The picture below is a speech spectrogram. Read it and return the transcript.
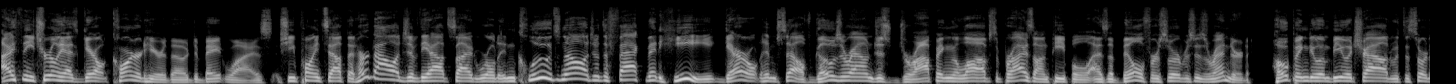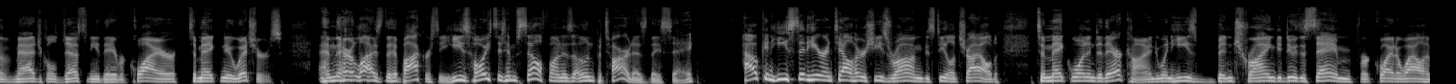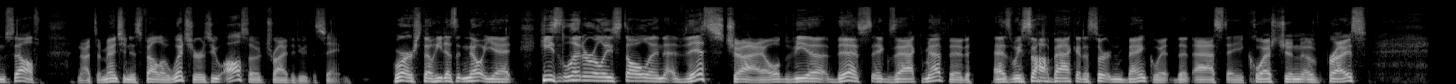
I think he truly has Geralt cornered here, though, debate wise. She points out that her knowledge of the outside world includes knowledge of the fact that he, Geralt himself, goes around just dropping the law of surprise on people as a bill for services rendered, hoping to imbue a child with the sort of magical destiny they require to make new Witchers. And there lies the hypocrisy. He's hoisted himself on his own petard, as they say. How can he sit here and tell her she's wrong to steal a child to make one into their kind when he's been trying to do the same for quite a while himself? Not to mention his fellow Witchers who also try to do the same. Worse, though he doesn't know it yet, he's literally stolen this child via this exact method, as we saw back at a certain banquet that asked a question of price.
